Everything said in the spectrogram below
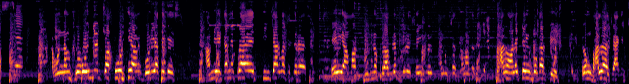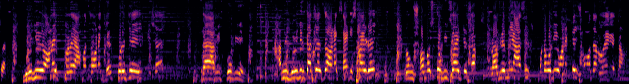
এসছে। আমার নাম শুভঞ্জন চক্রবর্তী, আমি গড়িয়া থেকে এসেছি। আমি এখানে প্রায় তিন, চার বছর ধরে আছি। এই আমার বিভিন্ন প্রবলেম ছিল সেইগুলো সমস্যার সমাধান হয়েছে আমি অনেকটাই উপকার পেয়েছি এবং ভালো আছে আগের চার গুরুজি অনেক মানে আমাকে অনেক হেল্প করেছে এই বিষয়ে। তাই আমি খুব ইয়ে। আমি গুরুজির কাছে এসে অনেক স্যাটিসফাইড হই এবং সমস্ত বিষয় যেসব প্রবলেম নিয়ে আসি, মোটামুটি অনেকটাই সমাধান হয়ে গেছে আমার।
